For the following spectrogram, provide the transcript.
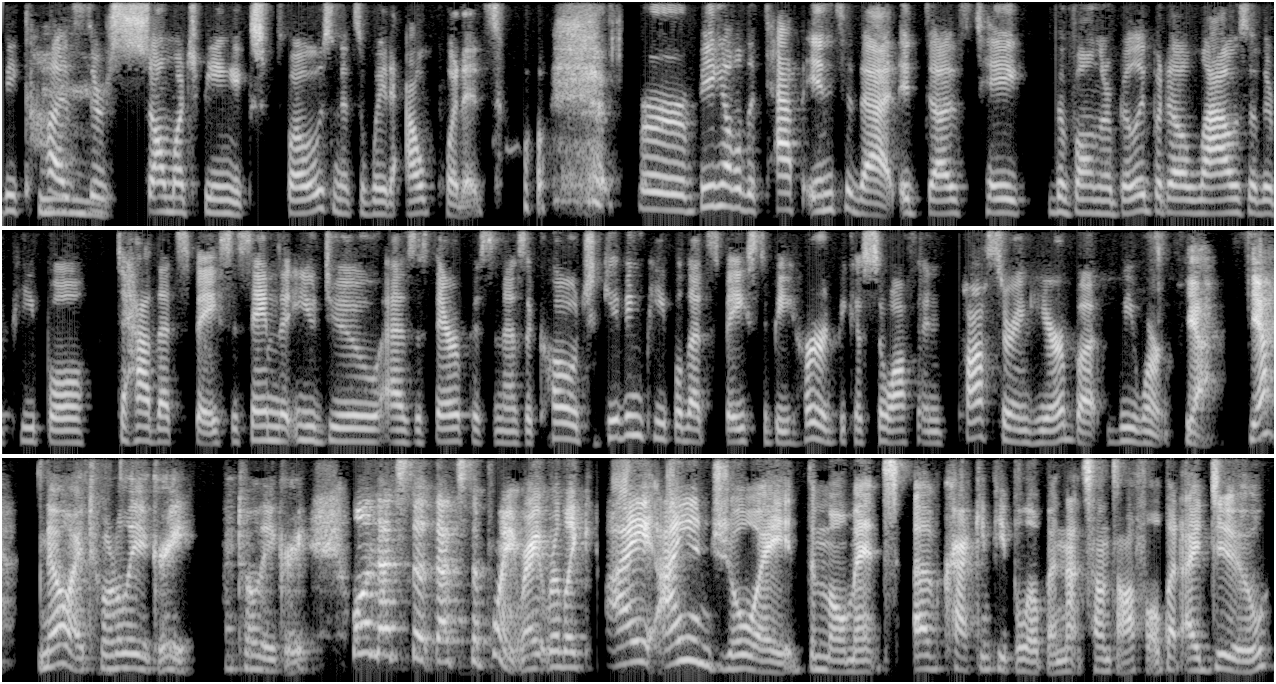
because mm. there's so much being exposed and it's a way to output it so for being able to tap into that it does take the vulnerability but it allows other people to have that space, the same that you do as a therapist and as a coach, giving people that space to be heard because so often posturing here, but we weren't. Yeah. Yeah. No, I totally agree. I totally agree. Well, and that's the that's the point, right? We're like I I enjoy the moment of cracking people open. That sounds awful, but I do.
